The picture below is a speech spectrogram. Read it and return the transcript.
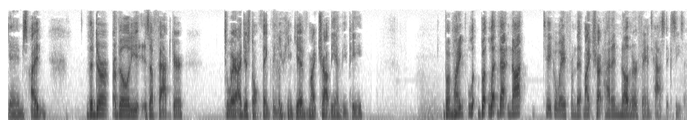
games. I, the durability is a factor to where I just don't think that you can give Mike Trout the MVP. But Mike, but let that not take away from that Mike Trout had another fantastic season.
